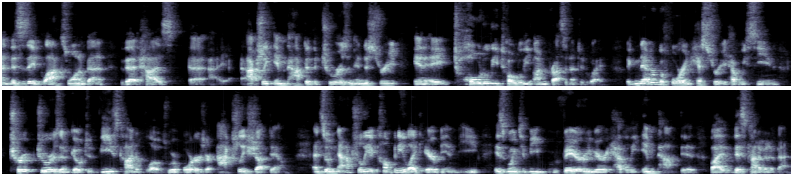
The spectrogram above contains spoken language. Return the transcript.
And this is a black swan event that has uh, actually impacted the tourism industry in a totally, totally unprecedented way. Like never before in history have we seen tourism go to these kind of lows where borders are actually shut down. And so naturally, a company like Airbnb is going to be very, very heavily impacted by this kind of an event.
